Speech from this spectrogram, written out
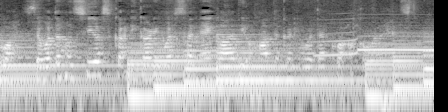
go se wat hun sios gan I'm going to eádi ó handa garí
